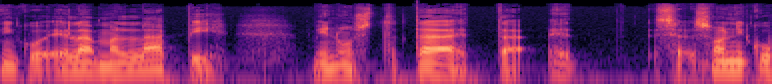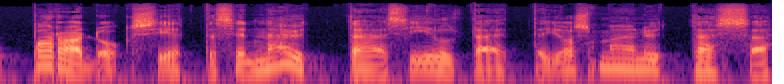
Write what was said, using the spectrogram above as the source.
niin kuin elämän läpi minusta tämä, että, että se, se on niin kuin paradoksi, että se näyttää siltä, että jos mä nyt tässä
